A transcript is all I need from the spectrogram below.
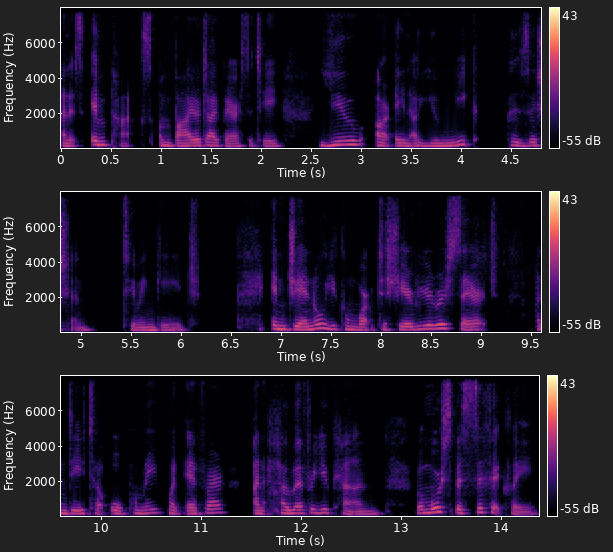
and its impacts on biodiversity, you are in a unique position to engage. In general, you can work to share your research and data openly whenever and however you can, but more specifically,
